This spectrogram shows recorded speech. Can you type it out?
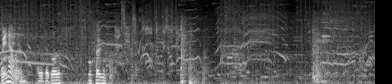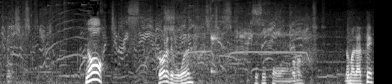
Buena, weón. A ver, te puedo ver. Un hacker. ¡No! Córrete, pues, weón. ¿Qué hiciste, weón? ¿Lo mataste?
